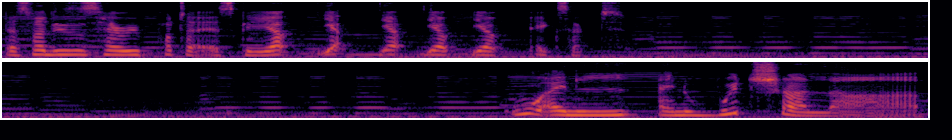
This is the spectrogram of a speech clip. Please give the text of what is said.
Das war dieses Harry Potter-eske. Ja, ja, ja, ja, ja, exakt. Uh, ein, ein Witcher Lab.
